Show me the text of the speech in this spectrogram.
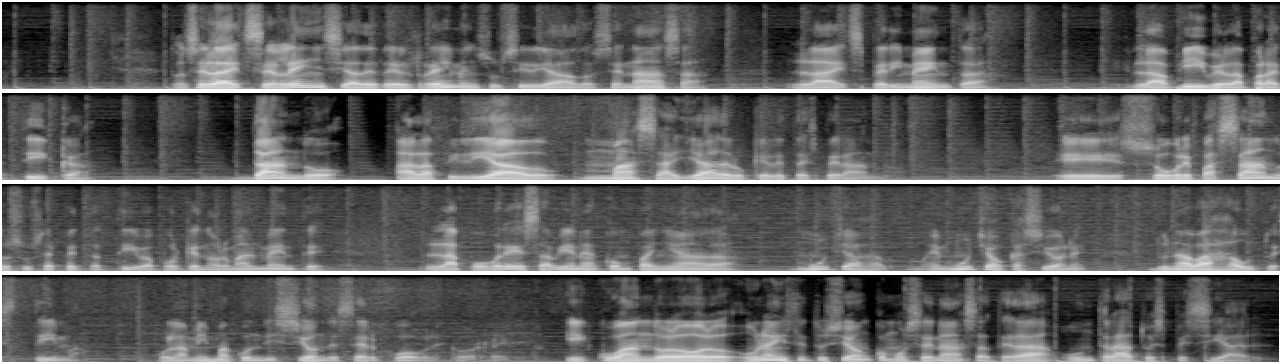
Entonces la excelencia desde el régimen subsidiado, Senasa la experimenta, la vive, la practica, dando al afiliado más allá de lo que él está esperando, eh, sobrepasando sus expectativas, porque normalmente la pobreza viene acompañada muchas, en muchas ocasiones de una baja autoestima, por la misma condición de ser pobre. Correcto. Y cuando una institución como Senasa te da un trato especial,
